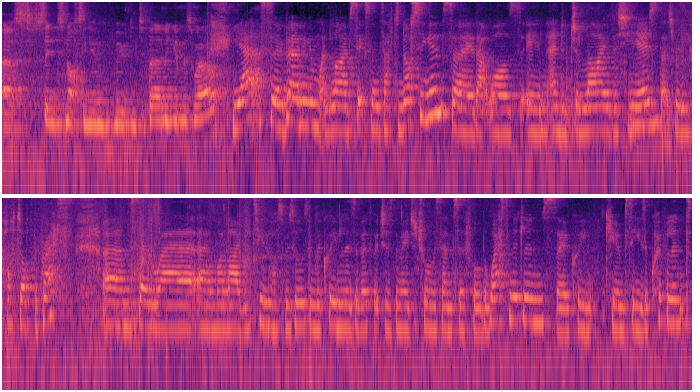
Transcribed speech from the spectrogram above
uh, since Nottingham moved into Birmingham as well? Yeah, so Birmingham went live six months after Nottingham, so that was in end of July this year, so that's really hot off the press. Um, so we're, um, we're live in two hospitals in the Queen Elizabeth, which is the major trauma centre for the West Midlands, so Queen QMC's equivalent,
